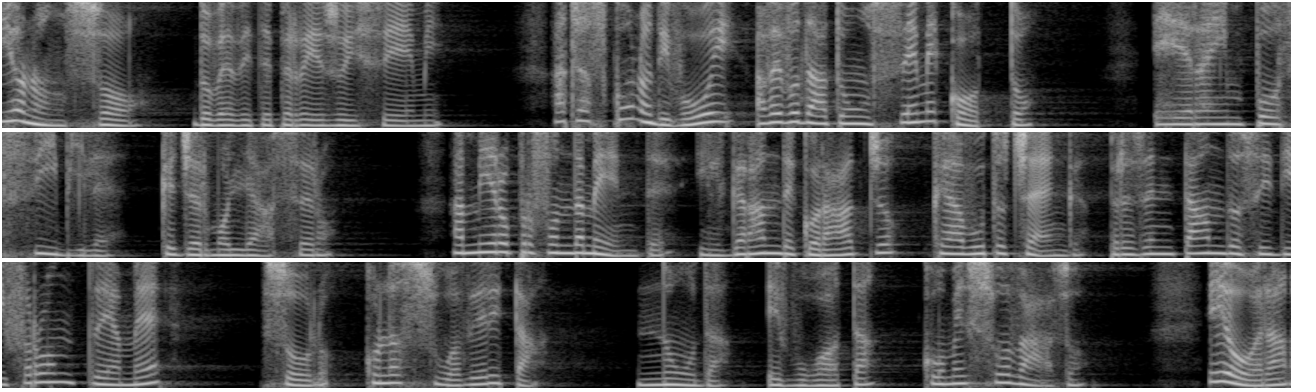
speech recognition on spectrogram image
Io non so dove avete preso i semi. A ciascuno di voi avevo dato un seme cotto. Era impossibile che germogliassero. Ammiro profondamente il grande coraggio che ha avuto Cheng presentandosi di fronte a me solo con la sua verità, nuda e vuota come il suo vaso. E ora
